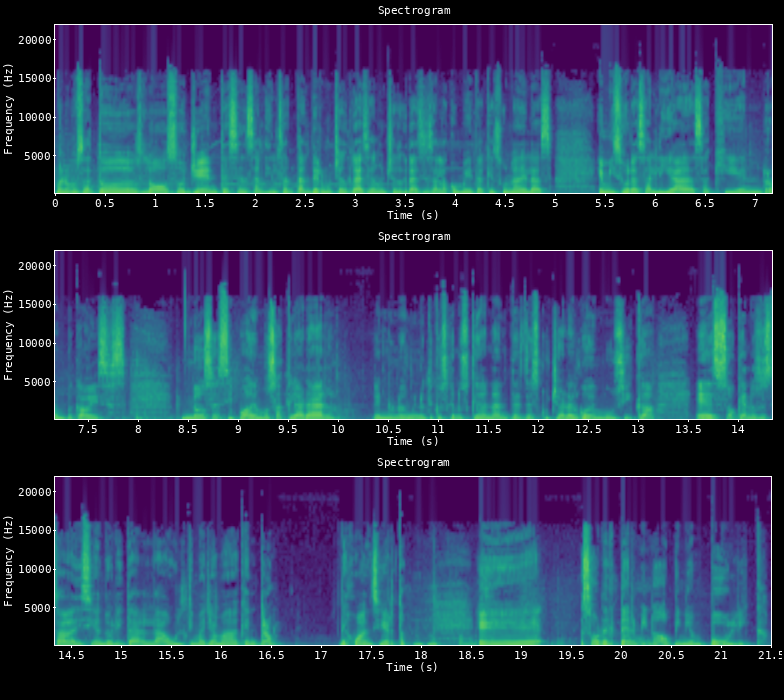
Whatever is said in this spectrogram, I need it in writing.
Bueno, pues a todos los oyentes en San Gil Santander, muchas gracias, muchas gracias a La Cometa, que es una de las emisoras aliadas aquí en Rompecabezas. No sé si podemos aclarar en unos minuticos que nos quedan antes de escuchar algo de música, eso que nos estaba diciendo ahorita la última llamada que entró, de Juan, ¿cierto? Eh, sobre el término de opinión pública.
